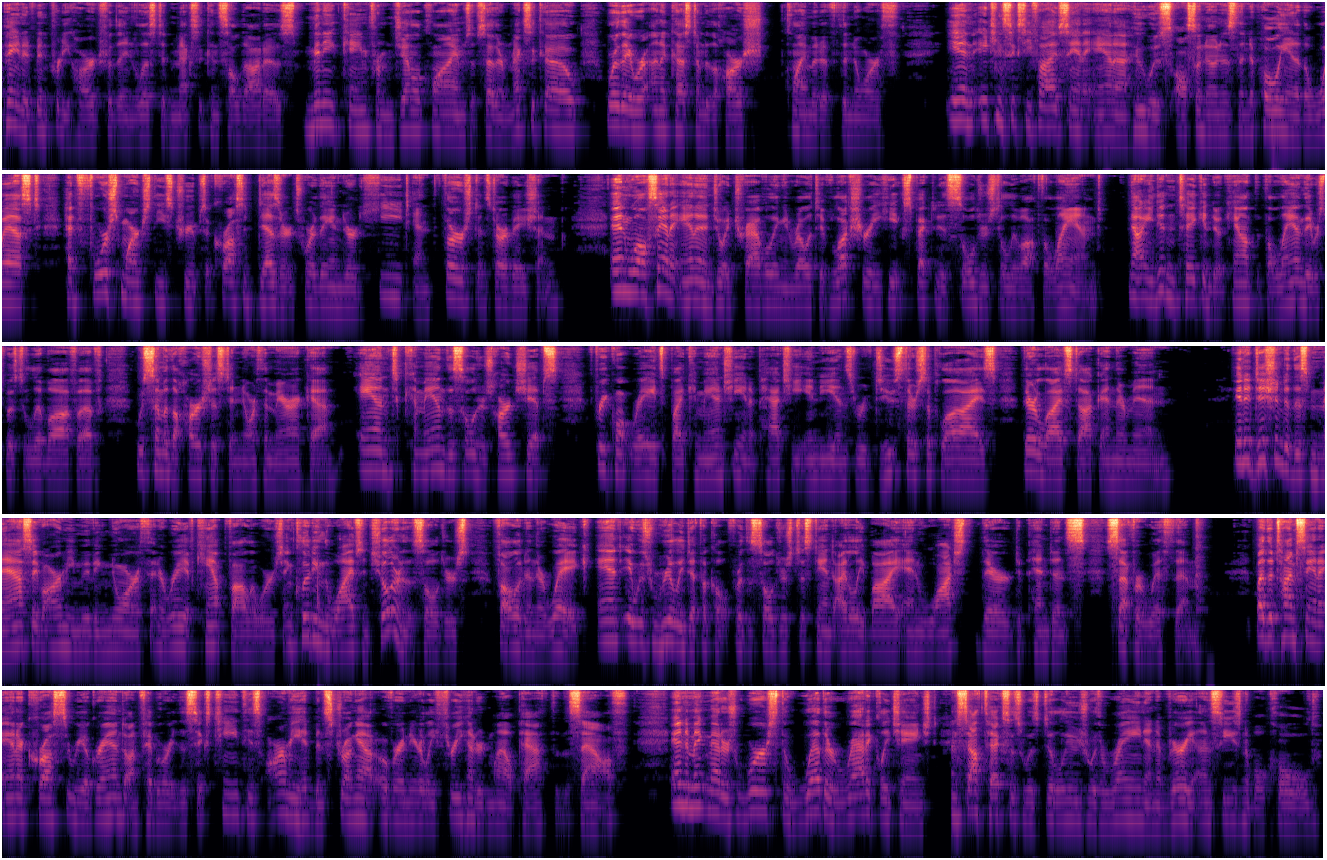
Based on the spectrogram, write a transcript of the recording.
campaign had been pretty hard for the enlisted Mexican soldados. Many came from gentle climes of southern Mexico, where they were unaccustomed to the harsh climate of the north. In 1865, Santa Anna, who was also known as the Napoleon of the West, had force marched these troops across deserts where they endured heat and thirst and starvation. And while Santa Anna enjoyed traveling in relative luxury, he expected his soldiers to live off the land. Now, he didn't take into account that the land they were supposed to live off of was some of the harshest in North America. And to command the soldiers' hardships, frequent raids by Comanche and Apache Indians reduced their supplies, their livestock, and their men. In addition to this massive army moving north, an array of camp followers, including the wives and children of the soldiers, followed in their wake, and it was really difficult for the soldiers to stand idly by and watch their dependents suffer with them. By the time Santa Anna crossed the Rio Grande on February the 16th, his army had been strung out over a nearly 300 mile path to the south. And to make matters worse, the weather radically changed, and South Texas was deluged with rain and a very unseasonable cold.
